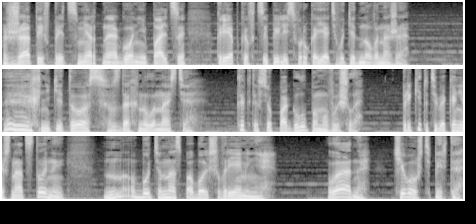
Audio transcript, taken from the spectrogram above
Сжатые в предсмертной агонии пальцы крепко вцепились в рукоять выкидного ножа. «Эх, Никитос», — вздохнула Настя, — «как-то все по-глупому вышло. Прикид у тебя, конечно, отстойный, но будь у нас побольше времени. Ладно, чего уж теперь-то».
